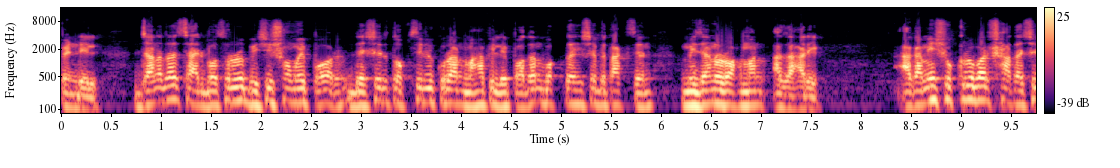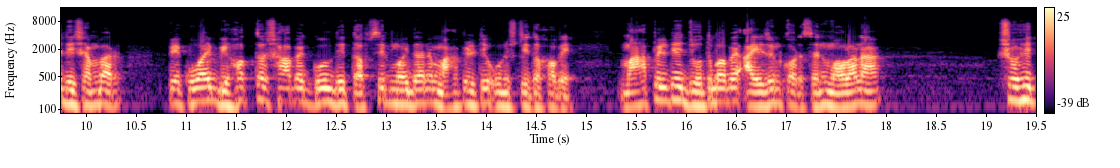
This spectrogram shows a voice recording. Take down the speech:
প্যান্ডেল। জানা যায় চার বছরেরও বেশি সময় পর দেশের তফসির কোরআন মাহফিলে প্রধান বক্তা হিসেবে থাকছেন মিজানুর রহমান আজাহারি। আগামী শুক্রবার সাতাশে ডিসেম্বর পেকুয়ায় বৃহত্তর সাবেক গুলদি তফসির ময়দানে মাহফিলটি অনুষ্ঠিত হবে। মাহফিলটি যৌথভাবে আয়োজন করেছেন মৌলানা শহীদ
